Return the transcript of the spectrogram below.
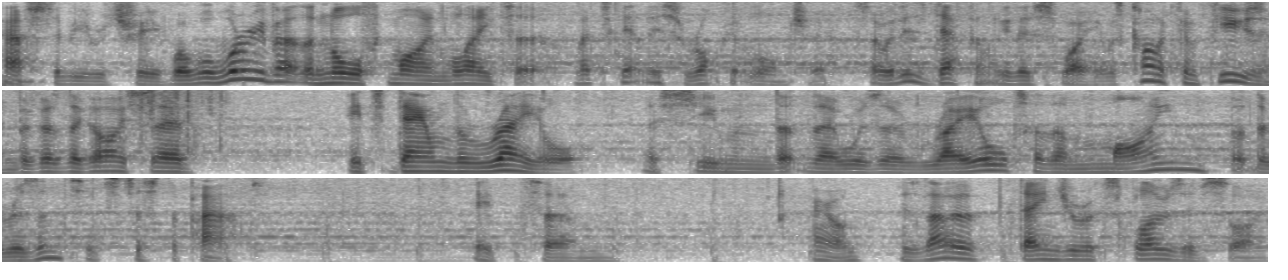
has to be retrieved. Well, we'll worry about the north mine later. Let's get this rocket launcher. So it is definitely this way. It was kind of confusing because the guy said it's down the rail, assuming that there was a rail to the mine, but there isn't. It's just a path. It, um, hang on, is that a danger explosive sign?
